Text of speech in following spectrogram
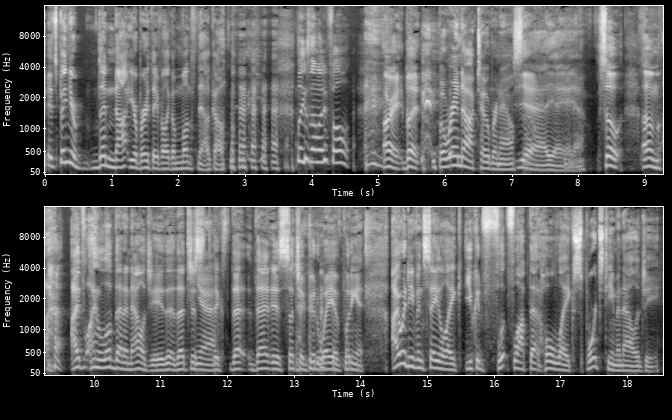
it's been your then not your birthday for like a month now, Colin. like it's not my fault. All right, but but we're into October now. So, yeah, yeah, yeah, yeah. So, um, I I love that analogy. That, that just Yeah. that that is such a good way of putting it. I would even say like you could flip flop that whole like sports team analogy.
